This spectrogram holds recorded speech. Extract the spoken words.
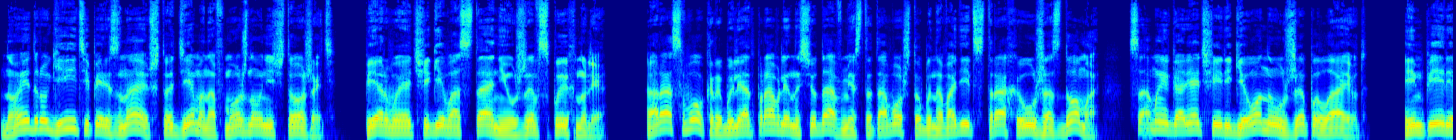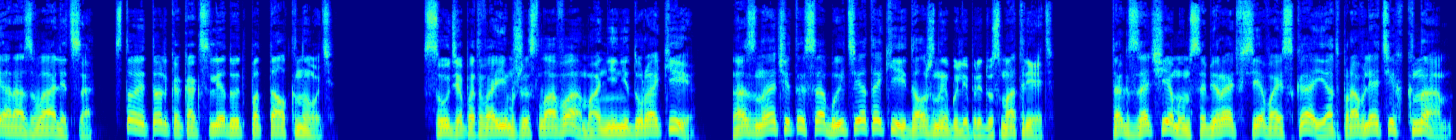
Но и другие теперь знают, что демонов можно уничтожить. Первые очаги восстаний уже вспыхнули. А раз вокры были отправлены сюда вместо того, чтобы наводить страх и ужас дома, самые горячие регионы уже пылают. Империя развалится, стоит только как следует подтолкнуть. Судя по твоим же словам, они не дураки, а значит и события такие должны были предусмотреть. Так зачем им собирать все войска и отправлять их к нам?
